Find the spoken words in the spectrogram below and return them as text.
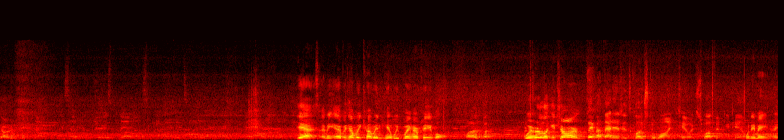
garden? Yes, I mean, every time we come in here, we bring her people. Well, but We're her lucky charms. the thing about that is it's close to one too. It's twelve fifty two. What do you mean? I-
